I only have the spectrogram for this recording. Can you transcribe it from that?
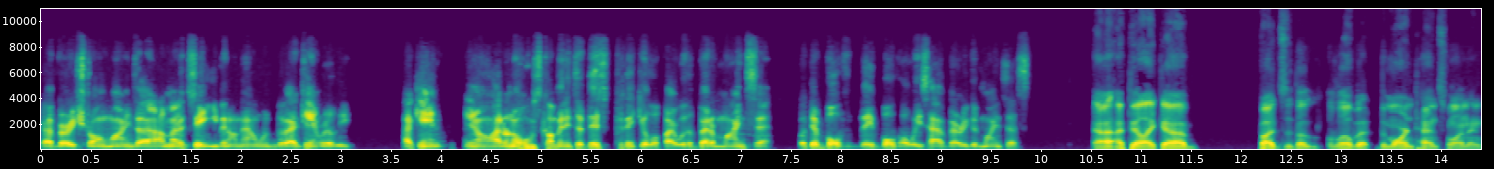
got very strong minds. I, am gonna say even on that one because I can't really, I can't. You know, I don't know who's coming into this particular fight with a better mindset, but they're both they both always have very good mindsets. Uh, I feel like uh, Bud's the a little bit the more intense one, and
